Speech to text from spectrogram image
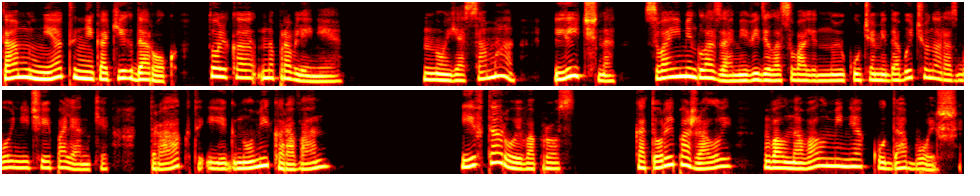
там нет никаких дорог, только направления. Но я сама, лично, Своими глазами видела сваленную кучами добычу на разбойничьей полянке, тракт и гномий караван. И второй вопрос, который, пожалуй, волновал меня куда больше.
